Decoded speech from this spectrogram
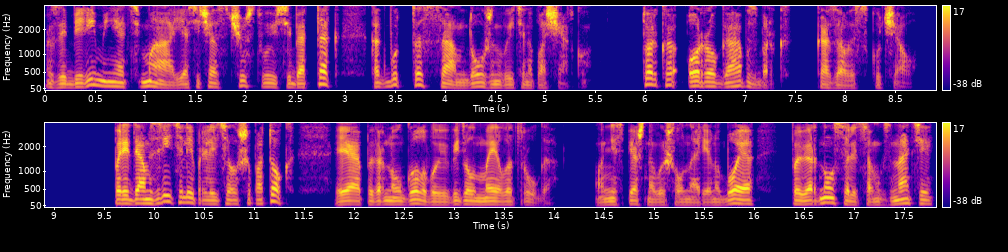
Забери меня, тьма, я сейчас чувствую себя так, как будто сам должен выйти на площадку. Только Оро Габсбург, казалось, скучал. По рядам зрителей прилетел шепоток. Я повернул голову и увидел Мейла Труга. Он неспешно вышел на арену боя, повернулся лицом к знати,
